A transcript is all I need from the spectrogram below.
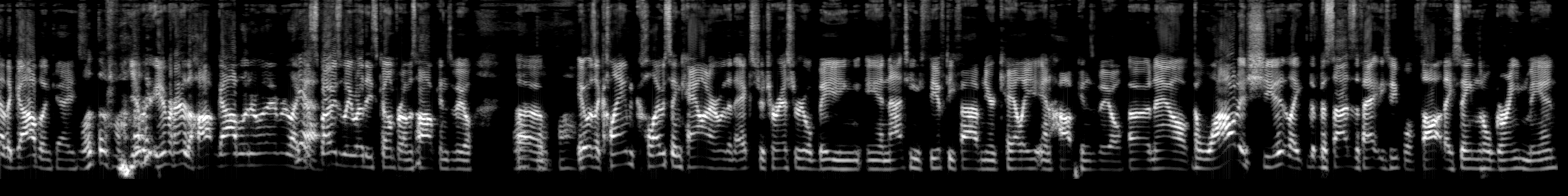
yeah, the Goblin case. What the fuck? You ever, you ever heard of the Hopgoblin or whatever? Like, Yeah. supposedly where these come from is Hopkinsville. Uh. It was a claimed close encounter with an extraterrestrial being in 1955 near Kelly and Hopkinsville. Uh, now, the wildest shit, like, th- besides the fact these people thought they seen little green men,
